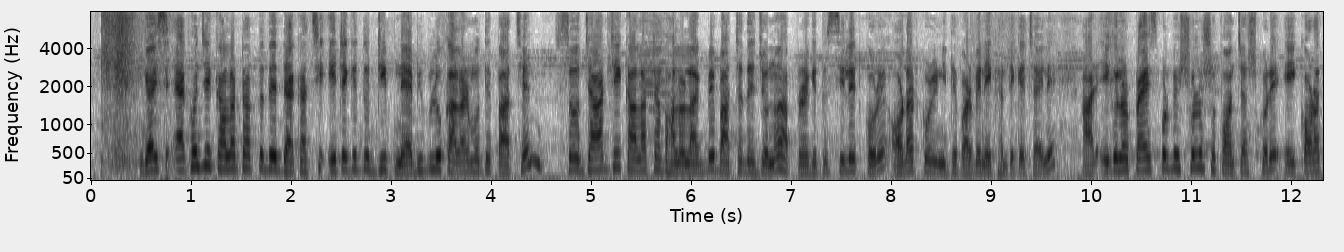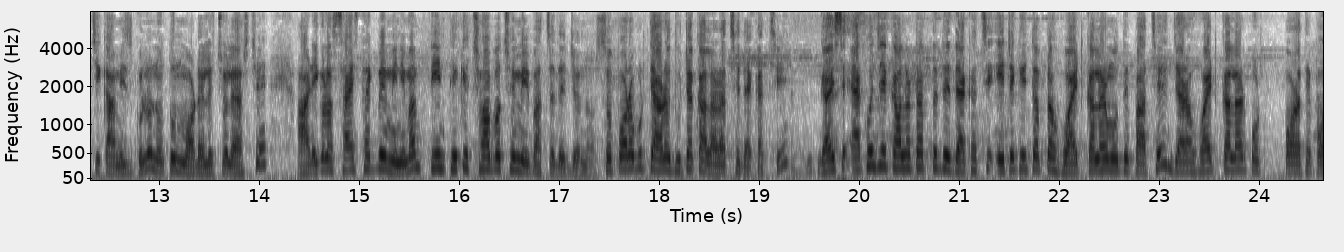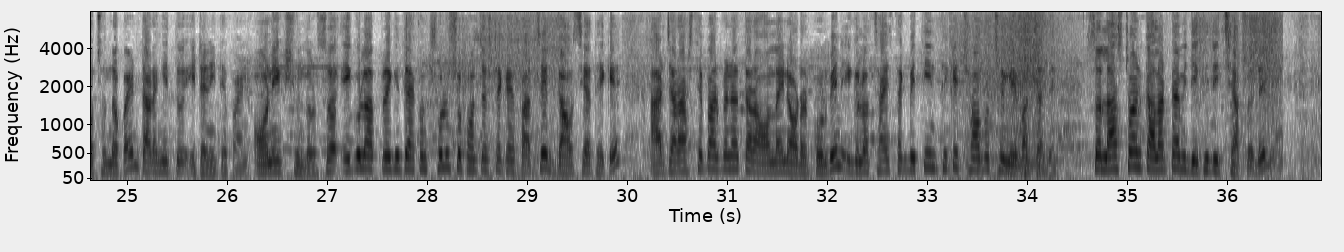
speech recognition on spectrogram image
গাইস এখন যে কালারটা আপনাদের দেখাচ্ছি, এটা কিন্তু ডিপ নেভি ব্লু কালার মধ্যে পাচ্ছেন। সো যার যে কালারটা ভালো লাগবে, বাচ্চাদের জন্য আপনারা কিন্তু সিলেক্ট করে অর্ডার করে নিতে পারবেন এখান থেকে চাইলে। আর এগুলোর প্রাইস পড়বে ষোলোশো পঞ্চাশ করে। এই করাচি কামিজগুলো নতুন মডেলে চলে আসছে। আর এগুলো সাইজ থাকবে মিনিমাম তিন থেকে ছ বছর মেয়ে বাচ্চাদের জন্য। সো পরবর্তী আরও দুটা কালার আছে দেখাচ্ছি। গাইস এখন যে কালারটা আপনাদের দেখাচ্ছি, এটা কিন্তু আপনার হোয়াইট কালার মধ্যে পাচ্ছেন। যারা হোয়াইট কালার পরাতে পছন্দ করেন, তারা কিন্তু এটা নিতে পারেন। অনেক সুন্দর। সো এগুলো আপনারা কিন্তু এখন ষোলোশো পঞ্চাশ টাকায় পাচ্ছেন গাউসিয়া থেকে। আর যারা আসতে পারবে না, তারা অনলাইনে অর্ডার করবেন। এগুলো সাইজ থাকবে তিন থেকে ছ বছর মেয়ে বাচ্চাদের। সো লাস্ট ওয়ান কালারটা আমি দেখিয়ে দিচ্ছি আপনাদের।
